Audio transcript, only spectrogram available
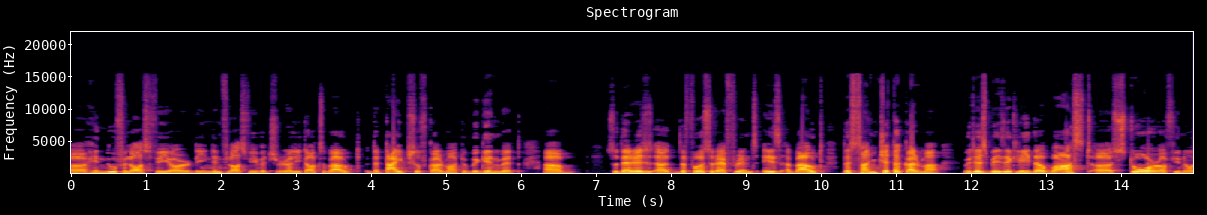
uh, Hindu philosophy or the Indian philosophy, which really talks about the types of karma to begin with. Uh, so there is the first reference is about the Sanchita karma, which is basically the vast uh, store of you know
